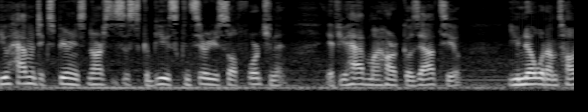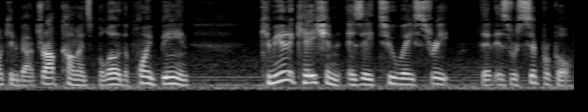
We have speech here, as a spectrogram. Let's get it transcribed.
you haven't experienced narcissistic abuse, consider yourself fortunate. If you have, my heart goes out to you. You know what I'm talking about. Drop comments below. The point being, communication is a two-way street that is reciprocal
